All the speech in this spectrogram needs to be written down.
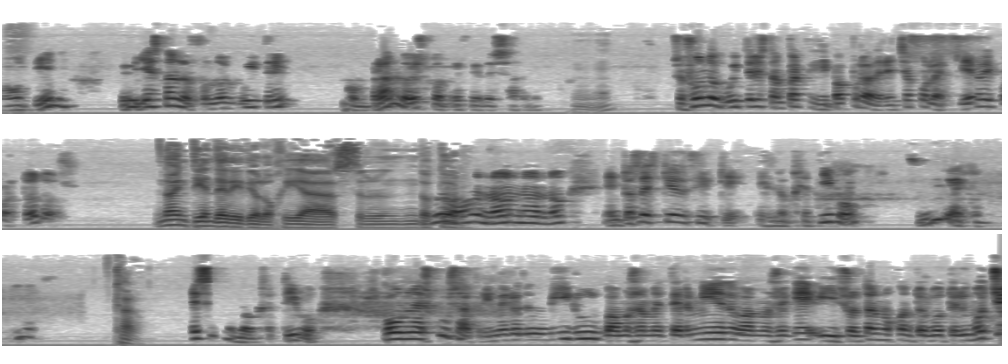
no tiene. Pero ya están los fondos buitre comprando esto a precio de saldo. Esos fondos buitres están participados por la derecha, por la izquierda y por todos. No entiende de ideologías, doctor. No, no, no, no. Entonces quiero decir que el objetivo es hundir la economía. Claro. Ese es el objetivo. Con la excusa primero de un virus, vamos a meter miedo, vamos a qué, y soltar unos cuantos botes de humo. Te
